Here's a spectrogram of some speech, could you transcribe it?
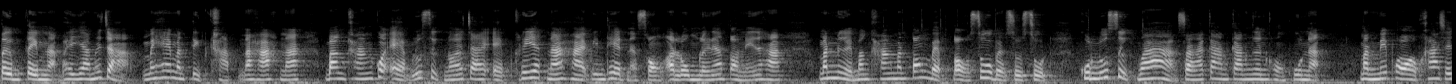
เติมเต็มนะพยายามที่จะไม่ให้มันติดขัดนะคะนะบางครั้งก็แอบรู้สึกน้อยใจแอบเครียดนะหายพินเทศเนี่ยสองอารมณ์เลยนะตอนนี้นะคะ มันเหนื่อยบางครั้งมันต้องแบบต่อสู้แบบสุดๆ คุณรู้สึกว่าสถานการณ์การเงินของคุณอะมันไม่พอกับค่าใช้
